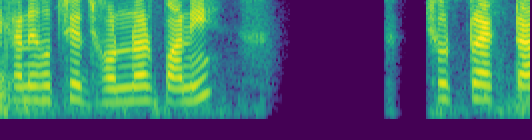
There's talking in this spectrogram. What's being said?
এখানে হচ্ছে ঝর্নার পানি। ছোট্ট একটা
